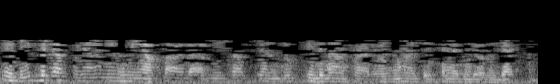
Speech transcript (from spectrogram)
මේ දීප්පදක් ඥානින් මේ අපාගාමී සත්‍යයන් දුක් පිළින ආකාරය උන්වහන්සේ පැහැදිලිවම දැක්කා.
